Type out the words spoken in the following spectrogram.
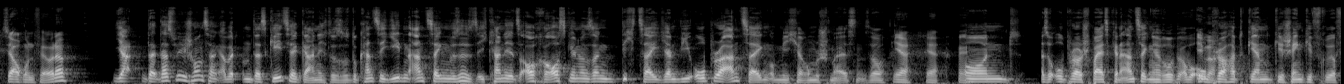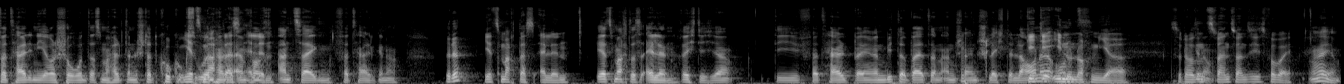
Ist ja auch unfair, oder? Ja, da, das will ich schon sagen, aber um das geht's ja gar nicht. Also, du kannst ja jeden anzeigen, ist. Ich kann jetzt auch rausgehen und sagen, dich zeige ich an, wie Oprah Anzeigen um mich herumschmeißen. So. Ja, ja. ja. Und also Oprah speist keine Anzeigen herum, aber Immer. Oprah hat gern Geschenke früher verteilt in ihrer Show und dass man halt dann statt Kuckucksuhren halt das einfach Ellen. Anzeigen verteilt, genau. Bitte? Jetzt macht das Ellen. Jetzt macht das Ellen, richtig, ja. Die verteilt bei ihren Mitarbeitern anscheinend schlechte Laune. Geht ja eh nur noch ein Jahr. 2022 ist vorbei. Ah ja.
